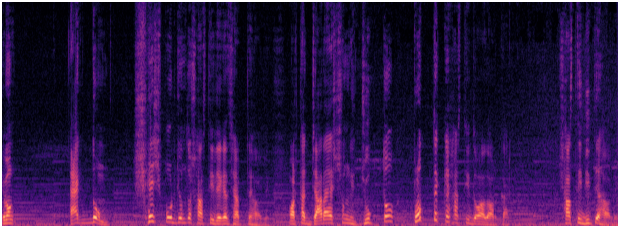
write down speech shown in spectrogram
এবং একদম শেষ পর্যন্ত শাস্তি দেখে ছাড়তে হবে। অর্থাৎ যারা এর সঙ্গে যুক্ত, প্রত্যেককে শাস্তি দেওয়া দরকার। শাস্তি দিতে হবে।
